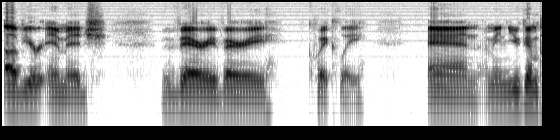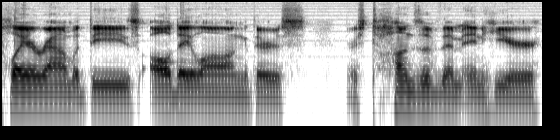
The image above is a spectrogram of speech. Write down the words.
of your image very very quickly. And I mean, you can play around with these all day long. There's there's tons of them in here,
